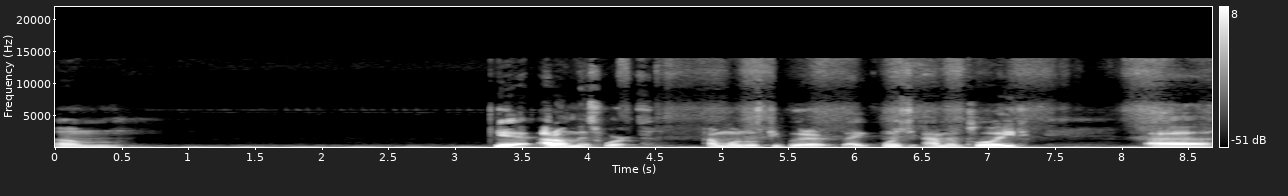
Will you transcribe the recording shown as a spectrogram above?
um, yeah, I don't miss work. I'm one of those people that like once I'm employed, uh,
